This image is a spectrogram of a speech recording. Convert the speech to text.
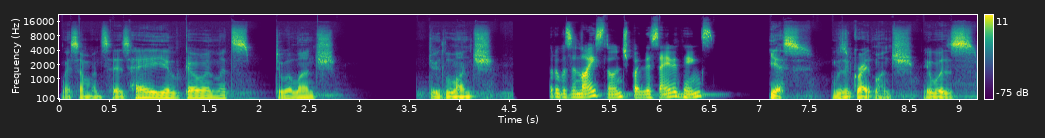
where someone says, "Hey, you'll go and let's do a lunch." Do the lunch. But it was a nice lunch by the sound of things. Yes, it was a great lunch. It was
